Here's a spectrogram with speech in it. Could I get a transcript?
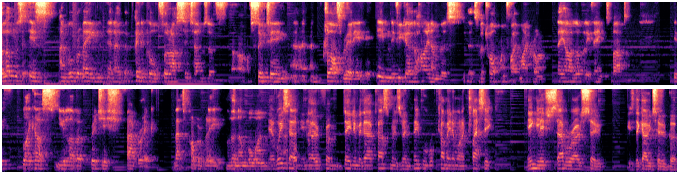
the Lumb's is and will remain you know, the pinnacle for us in terms of, of suiting uh, and cloth, really. Even if you go the high numbers, the sort of 12.5 micron, they are lovely things. But if, like us, you love a British fabric, that's probably the number one. Yeah, we certainly know from dealing with our customers when people come in and want a classic English Savile suit is the go-to, but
